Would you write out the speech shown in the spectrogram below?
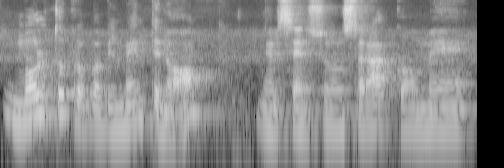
molto probabilmente no, nel senso non sarà come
